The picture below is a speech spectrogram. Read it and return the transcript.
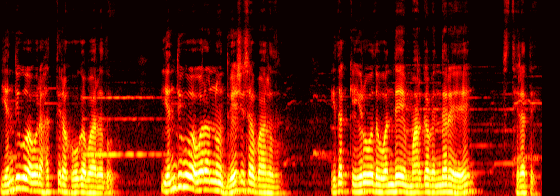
ಎಂದಿಗೂ ಅವರ ಹತ್ತಿರ ಹೋಗಬಾರದು. ಎಂದಿಗೂ ಅವರನ್ನು ದ್ವೇಷಿಸಬಾರದು. ಇದಕ್ಕೆ ಇರುವುದು ಒಂದೇ ಮಾರ್ಗವೆಂದರೆ ಸ್ಥಿರತೆ.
